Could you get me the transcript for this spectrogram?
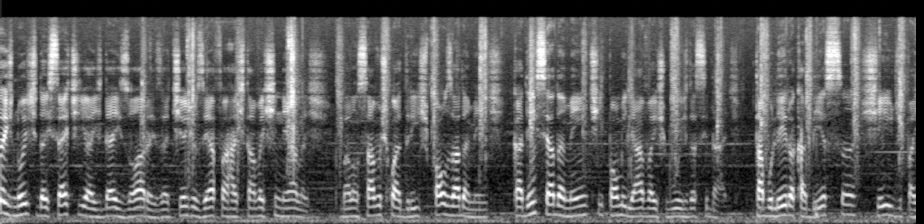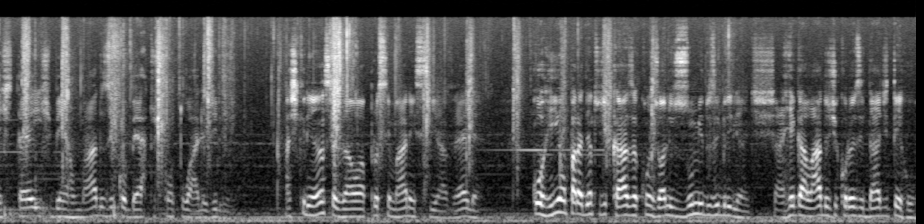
as noites, das 7 às 10 horas, a tia Josefa arrastava as chinelas, balançava os quadris pausadamente, cadenciadamente e palmilhava as ruas da cidade. Tabuleiro à cabeça, cheio de pastéis bem arrumados e cobertos com toalha de linho. As crianças, ao aproximarem-se à velha, corriam para dentro de casa com os olhos úmidos e brilhantes, arregalados de curiosidade e terror.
